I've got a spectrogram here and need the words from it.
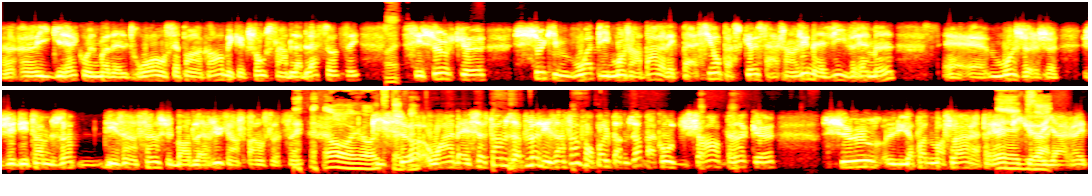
un, Y ou une modèle 3, on sait pas encore, mais quelque chose semblable à ça. C'est sûr que ceux qui me voient, puis moi j'en parle avec passion parce que ça a changé ma vie vraiment. Euh, euh, moi, je, j'ai des thumbs up des enfants sur le bord de la rue quand je pense, là, tu sais. oh, oui, oui, ça, ouais, ben, ce thumbs up-là, les enfants font pas le thumbs up à cause du char tant que sur il n'y a pas de muffler après puis qu'il arrête.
